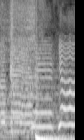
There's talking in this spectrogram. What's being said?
Live your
